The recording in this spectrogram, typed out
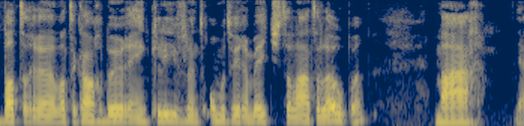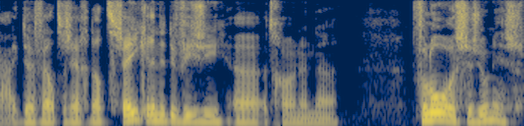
wat er, uh, wat er kan gebeuren in Cleveland om het weer een beetje te laten lopen. Maar ja, ik durf wel te zeggen dat zeker in de divisie uh, het gewoon een verloren seizoen is.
